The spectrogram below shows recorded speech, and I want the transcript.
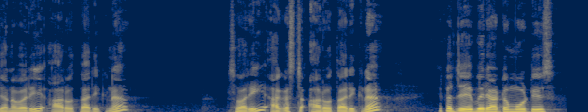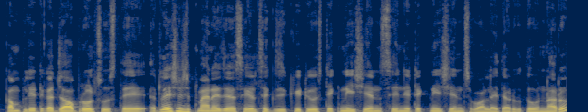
జనవరి ఆరో తారీఖున. సారీ ఆగస్ట్ ఆరో తారీఖున. ఇక జైబేరి ఆటోమోటివ్స్ కంప్లీట్గా జాబ్ రోల్ చూస్తే relationship manager sales executives technicians senior technicians వాళ్ళైతే అడుగుతూ ఉన్నారు.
